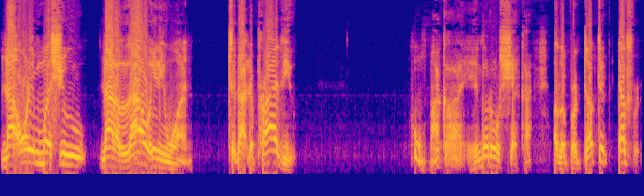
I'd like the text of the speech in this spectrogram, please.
not only must you not allow anyone to not deprive you, oh my God, of the productive effort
